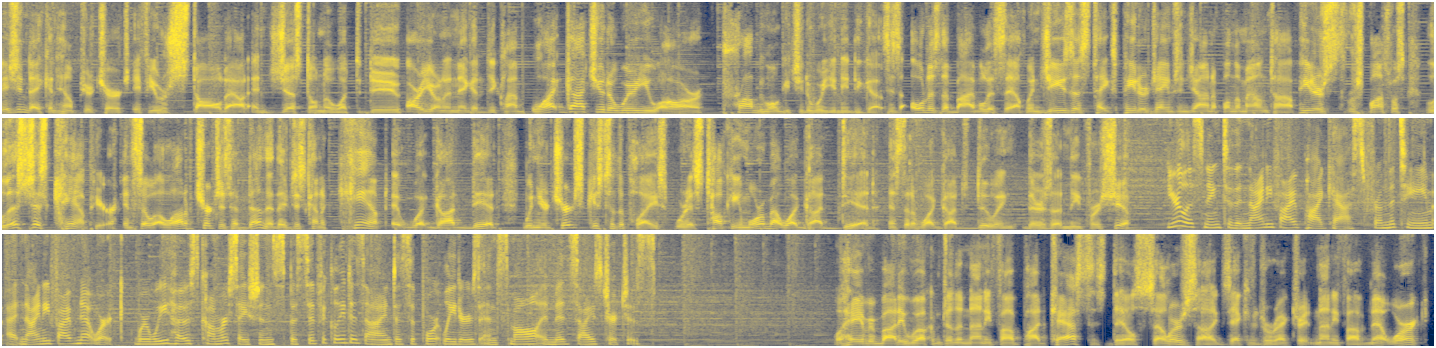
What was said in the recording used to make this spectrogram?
Vision Day can help your church if you are stalled out and just don't know what to do, or you're on a negative decline. What got you to where you are probably won't get you to where you need to go. It's as old as the Bible itself. When Jesus takes Peter, James, and John up on the mountaintop, Peter's response was, let's just camp here. And so a lot of churches have done that. They've just kind of camped at what God did. When your church gets to the place where it's talking more about what God did instead of what God's doing, there's a need for a shift. You're listening to the 95 podcast from the team at 95 Network, where we host conversations specifically designed to support leaders in small and mid sized churches. Well, hey, everybody, welcome to the 95 podcast. It's Dale Sellers, uh, Executive Director at 95 Network.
